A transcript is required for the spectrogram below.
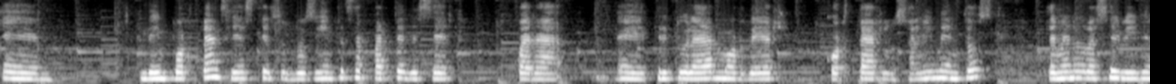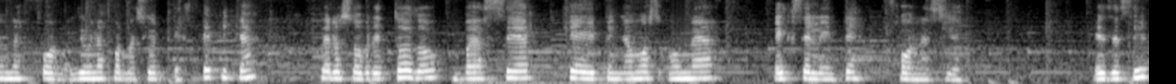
eh, de importancia es que los dientes, aparte de ser para eh, triturar, morder, cortar los alimentos, también nos va a servir de una, forma, de una formación estética, pero sobre todo va a ser que tengamos una excelente fonación. Es decir,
